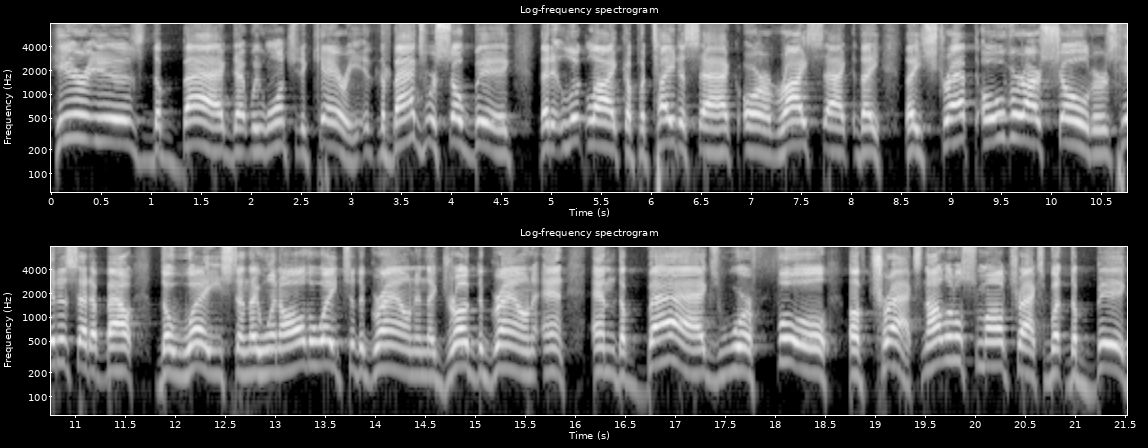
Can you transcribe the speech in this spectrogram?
here is the bag that we want you to carry. The bags were so big that it looked like a potato sack or a rice sack. They, they strapped over our shoulders, hit us at about the waist, and they went all the way to the ground and they drug the ground. And, and the bags were full of tracks, not little small tracks, but the big,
